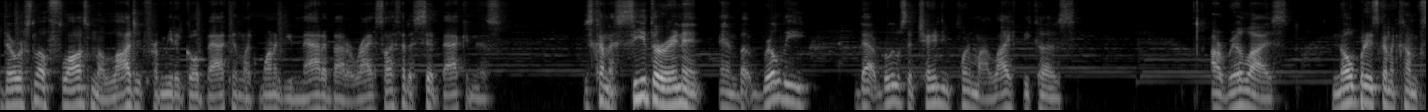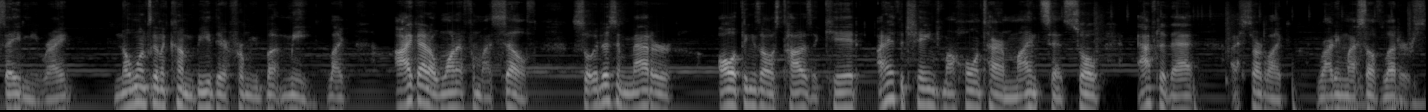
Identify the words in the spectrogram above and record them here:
there was no flaws in the logic for me to go back and like want to be mad about it, right? So I had to sit back and just just kind of see there in it. And but really that really was a changing point in my life because I realized nobody's gonna come save me, right? No one's gonna come be there for me but me. Like I gotta want it for myself. So it doesn't matter all the things I was taught as a kid. I had to change my whole entire mindset. So after that, I started like writing myself letters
